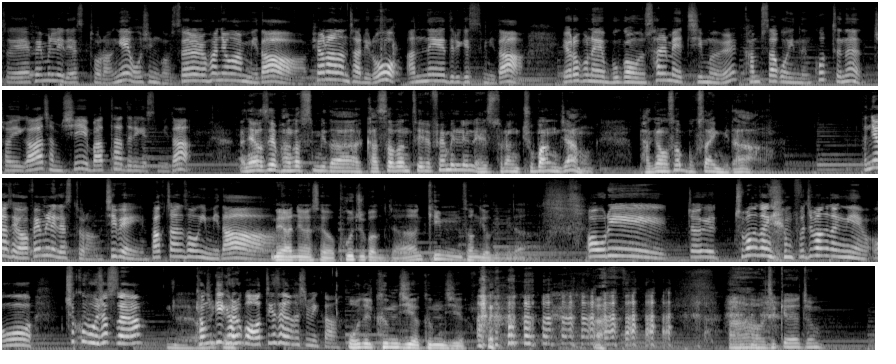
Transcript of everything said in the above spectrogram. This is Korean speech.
카사먼트의 패밀리 레스토랑에 오신 것을 환영합니다. 편안한 자리로 안내해 드리겠습니다. 여러분의 무거운 삶의 짐을 감싸고 있는 코트는 저희가 잠시 맡아 드리겠습니다. 안녕하세요 반갑습니다 가서번트의 패밀리 레스토랑 주방장 박영섭 목사입니다 안녕하세요. 패밀리 레스토랑 지배인 박찬송입니다. 네, 안녕하세요. 부주방장 김성격입니다. 어, 우리 저기 주방장님, 부주방장님, 어, 축구 보셨어요? 네, 경기 어저께- 결과 어떻게 생각하십니까? 오늘 금지요, 금지요. 아 어저께 좀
